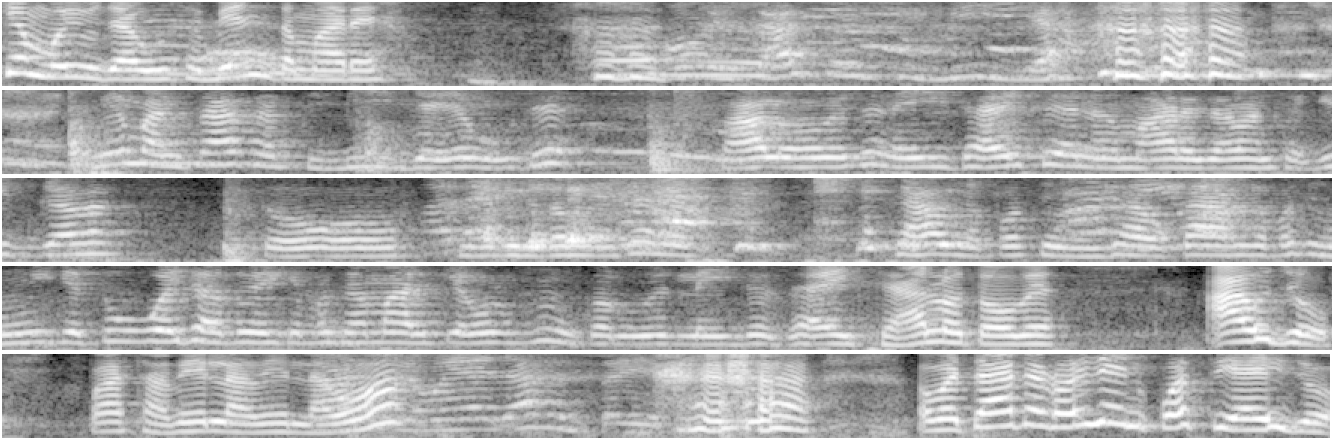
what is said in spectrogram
કેમ વયું જવું છે બેન તમારે? ગયા. મહેમાન સાસરથી બી જાય એવું છે. હાલો હવે છે ને એ જાય છે ને મારે જવાનું છે ગીત ગાવા. તો મેં કીધું તમે છે ને જાઓ ને પછી હું જાઉં. કારણ કે પછી હું કે તું હોય જતો હોય કે પછી અમારે કે શું કરવું એટલે એ જો જાય છે. હાલો તો હવે આવજો પાછા વહેલા વહેલા હો. હવે ચાચડ હોય જાય ને પછી આવજો.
